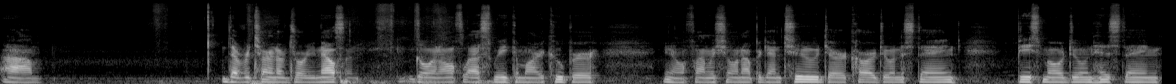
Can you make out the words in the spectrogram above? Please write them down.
um, the return of Jordy Nelson going off last week. Amari Cooper, you know, finally showing up again too. Derek Carr doing his thing. Beast Mode doing his thing.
